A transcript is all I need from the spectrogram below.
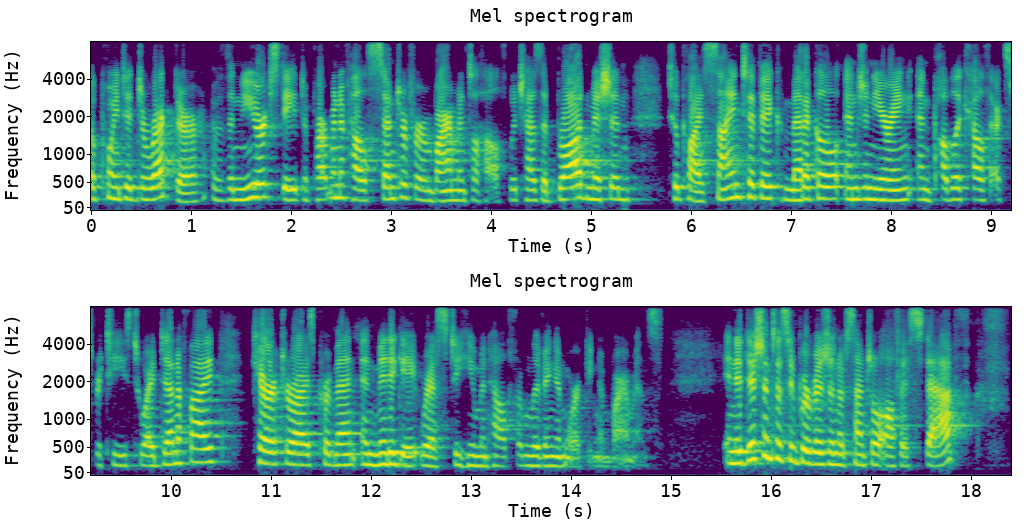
appointed director of the New York State Department of Health Center for Environmental Health, which has a broad mission to apply scientific, medical, engineering, and public health expertise to identify, characterize, prevent, and mitigate risks to human health from living and working environments. In addition to supervision of central office staff,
